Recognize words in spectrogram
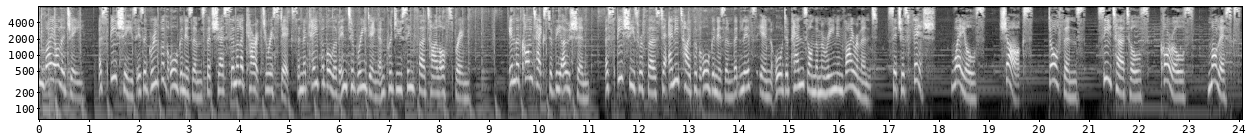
In biology, a species is a group of organisms that share similar characteristics and are capable of interbreeding and producing fertile offspring. In the context of the ocean, a species refers to any type of organism that lives in or depends on the marine environment, such as fish, whales, sharks, dolphins, sea turtles, corals, mollusks,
